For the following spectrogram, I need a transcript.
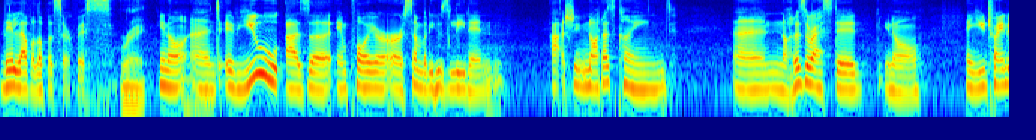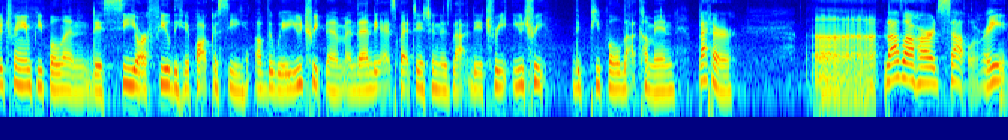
they level up a service, Right. you know? And if you, as a employer or somebody who's leading, actually not as kind and not as arrested, you know, and you trying to train people and they see or feel the hypocrisy of the way you treat them and then the expectation is that they treat you treat the people that come in better uh, that's a hard sell right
